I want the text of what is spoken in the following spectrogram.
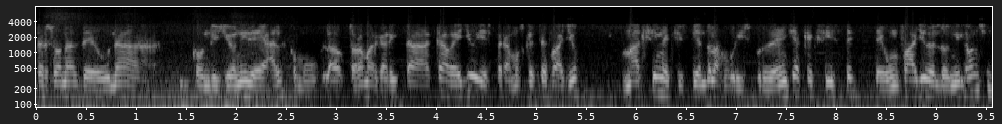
personas de una condición ideal como la doctora Margarita Cabello y esperamos que este fallo, máximo existiendo la jurisprudencia que existe de un fallo del 2011,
